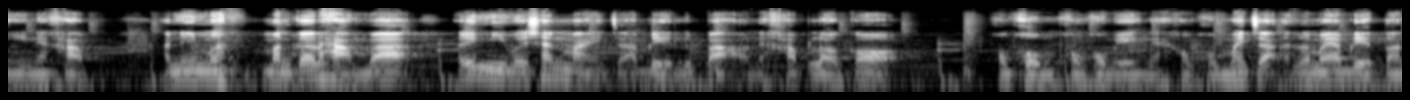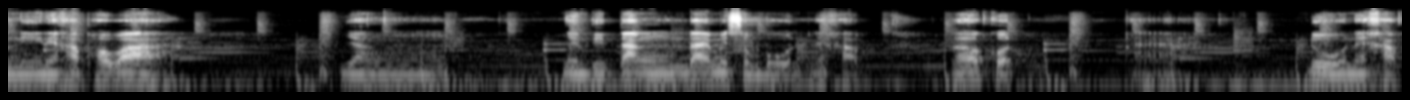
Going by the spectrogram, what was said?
นี่นะครับอันนี้มันมันก็ถามว่าเฮ้ยมีเวอร์ชันใหม่จะอัปเดตหรือเปล่านะครับเราก็ของผมของผมเองนะของผมไม่จะไม่อัปเดตตอนนี้นะครับ เพราะว่ายังยังติดตั้งได้ไม่สมบูรณ์นะครับ แล้วก็กดอ่าดูนะครับ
